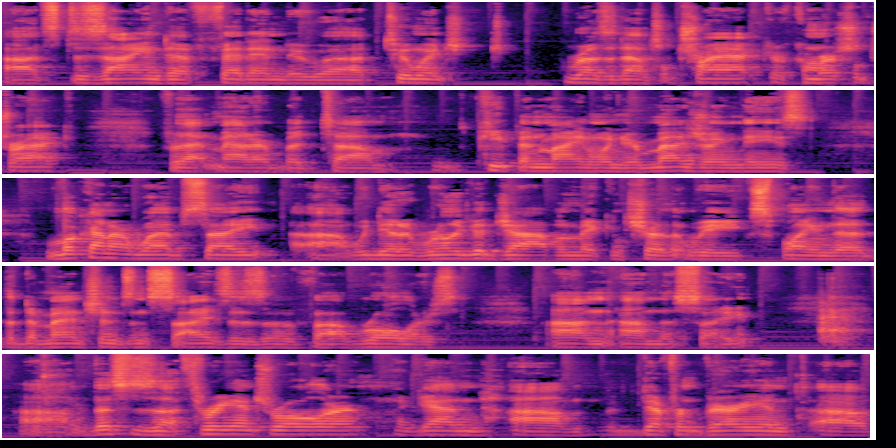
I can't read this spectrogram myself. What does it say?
Uh, it's designed to fit into a two inch residential track or commercial track for that matter, but um, keep in mind when you're measuring these, look on our website. Uh, we did a really good job of making sure that we explain the, the dimensions and sizes of uh, rollers on, on the site. Um, this is a three inch roller. Again, um, different variant uh,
